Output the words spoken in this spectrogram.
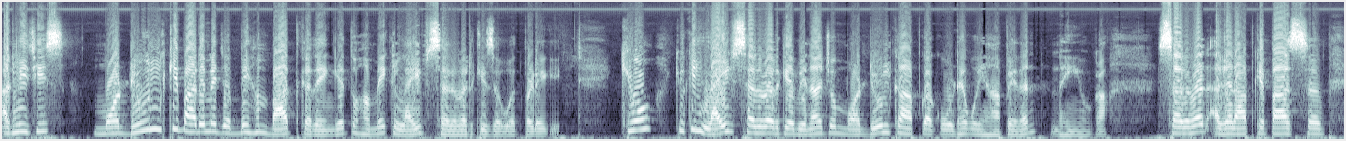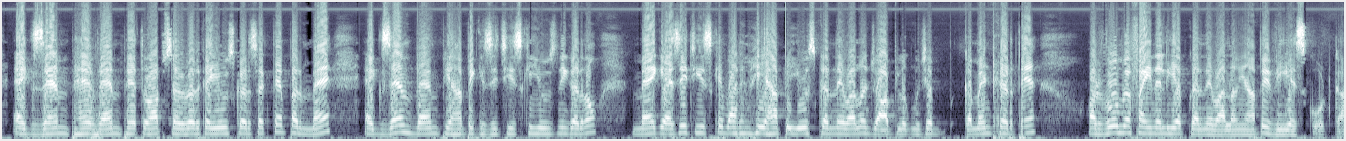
अगली चीज़ मॉड्यूल के बारे में जब भी हम बात करेंगे तो हमें एक लाइव सर्वर की ज़रूरत पड़ेगी। क्यों? क्योंकि लाइव सर्वर के बिना जो मॉड्यूल का आपका कोड है वो यहाँ पे रन नहीं होगा। सर्वर अगर आपके पास एग्जाम्प है वैम्प है तो आप सर्वर का यूज़ कर सकते हैं, पर मैं एग्ज़ाम वैम्प यहाँ पे किसी चीज़ की यूज़ नहीं कर रहा हूँ। मैं एक ऐसी चीज़ के बारे में यहाँ पे यूज़ करने वाला हूँ जो आप लोग मुझे कमेंट करते हैं। और वो मैं फाइनली अब करने वाला हूँ यहाँ पे वीएस कोड का।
